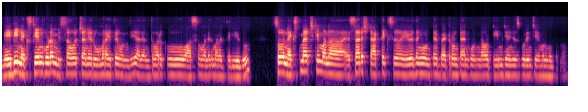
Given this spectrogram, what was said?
మేబీ నెక్స్ట్ గేమ్ కూడా మిస్ అవ్వచ్చు అనే రూమర్ అయితే ఉంది. అది ఎంతవరకు వాస్తవం అనేది మనకు తెలియదు సో నెక్స్ట్ మ్యాచ్కి మన ఎస్ఆర్ఎస్ టాక్టిక్స్ ఏ విధంగా ఉంటే బెటర్ ఉంటాయి అనుకుంటున్నావు? టీమ్ చేంజెస్ గురించి ఏమనుకుంటున్నావు?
